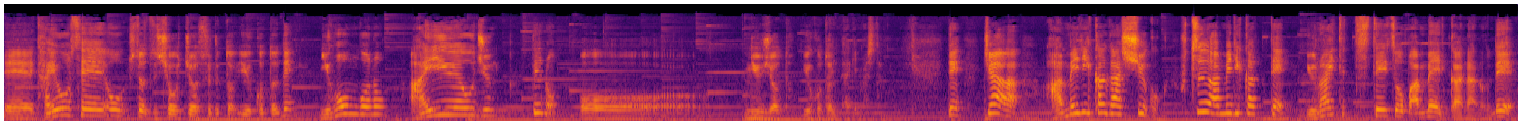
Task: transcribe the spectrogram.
えー、多様性を一つ象徴するということで、日本語のあいうえお順での入場ということになりました。で、じゃあ、アメリカ合衆国。普通アメリカって United States of America なので、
